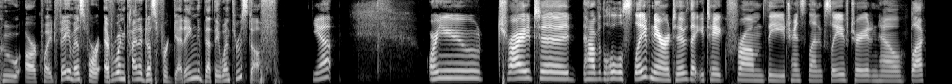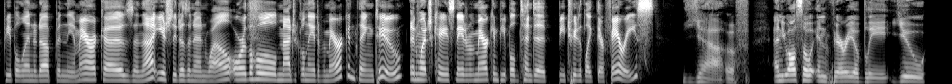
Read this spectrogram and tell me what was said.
who are quite famous for everyone kind of just forgetting that they went through stuff. Yep. Or you try to have the whole slave narrative that you take from the transatlantic slave trade and how black people ended up in the Americas, and that usually doesn't end well. Or the whole magical Native American thing, too, in which case Native American people tend to be treated like they're fairies. Yeah, oof. And you also invariably you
